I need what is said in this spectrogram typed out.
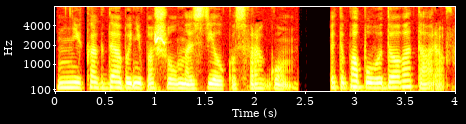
Никогда бы не пошел на сделку с врагом. Это по поводу аватаров.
